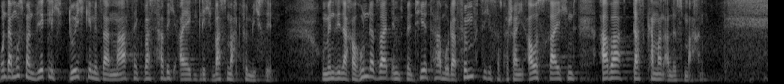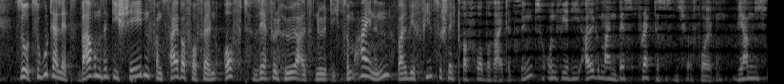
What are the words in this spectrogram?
Und da muss man wirklich durchgehen mit seinem Maßnahmen, was habe ich eigentlich, was macht für mich Sinn. Und wenn Sie nachher 100 Seiten implementiert haben oder 50, ist das wahrscheinlich ausreichend, aber das kann man alles machen. So, zu guter Letzt, warum sind die Schäden von Cybervorfällen oft sehr viel höher als nötig? Zum einen, weil wir viel zu schlecht darauf vorbereitet sind und wir die allgemeinen Best Practices nicht verfolgen. Wir haben nicht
